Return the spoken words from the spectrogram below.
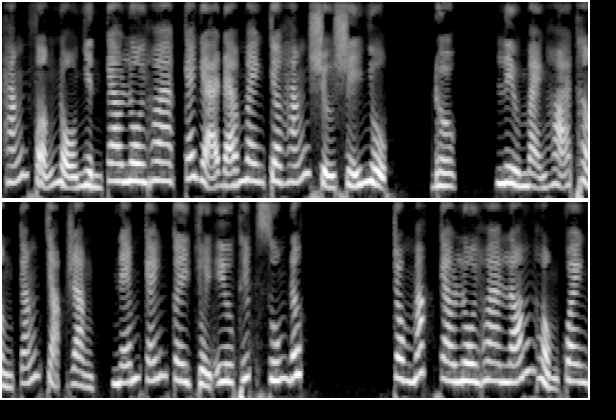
Hắn phẫn nộ nhìn cao lôi hoa, cái gã đã mang cho hắn sự sỉ nhục. Được. Liều mạng hỏa thần cắn chặt rằng, ném cán cây chùy yêu thiếp xuống đất. Trong mắt cao lôi hoa lón hồng quang,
